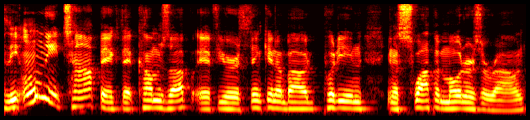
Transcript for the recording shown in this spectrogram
The only topic that comes up if you're thinking about putting, you know, swapping motors around,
